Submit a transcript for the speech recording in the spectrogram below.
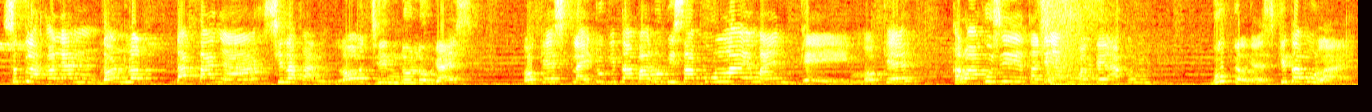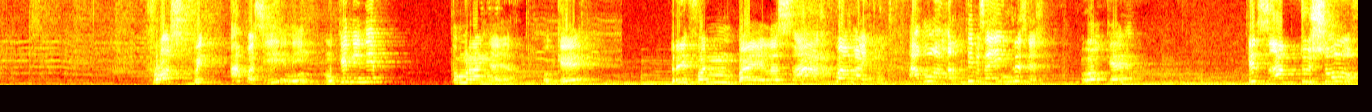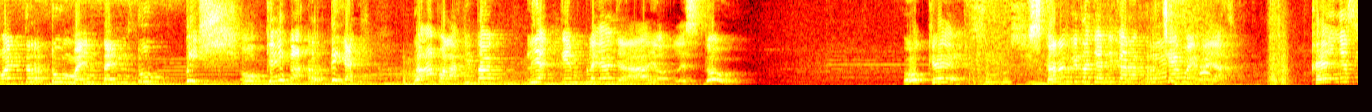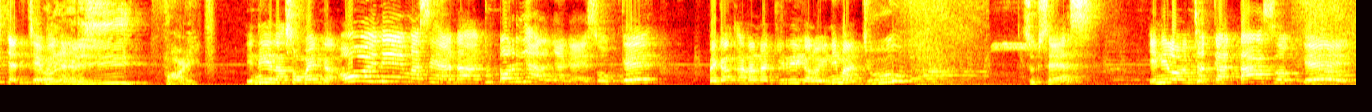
Setelah kalian download datanya, silakan login dulu guys. Oke, setelah itu kita baru bisa mulai main game. Oke, kalau aku sih tadi aku pakai akun Google guys. Kita mulai. Frostbite apa sih ini? Mungkin ini pemerannya ya. Oke, driven by less. Ah, apa nggak itu? Aku nggak ngerti bahasa Inggris guys. Oke, it's up to Soul Fighter to maintain two fish. Oke, nggak ngerti guys. Nggak apalah kita lihat gameplay aja. Yuk, let's go. Oke, sekarang kita jadi karakter cewek ya. Kayaknya sih jadi cewek ya guys. fight. Ini langsung main nggak? Oh ini masih ada tutorialnya guys. Oke, pegang kanan dan kiri. Kalau ini maju, sukses. Ini loncat ke atas. Oke.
